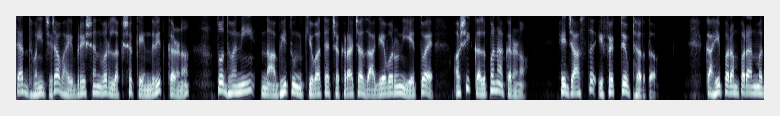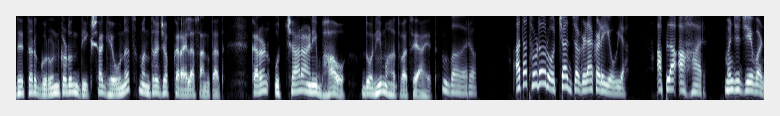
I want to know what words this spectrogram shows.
त्या ध्वनीच्या व्हायब्रेशनवर लक्ष केंद्रित करणं तो ध्वनी नाभीतून किंवा त्या चक्राच्या जागेवरून येतोय अशी कल्पना करणं हे जास्त इफेक्टिव्ह ठरतं. काही परंपरांमध्ये तर गुरूंकडून दीक्षा घेऊनच मंत्रजप करायला सांगतात कारण उच्चार आणि भाव दोन्ही महत्त्वाचे आहेत. बरं. आता थोडं रोजच्या जगण्याकडे येऊया. आपला आहार म्हणजे जेवण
